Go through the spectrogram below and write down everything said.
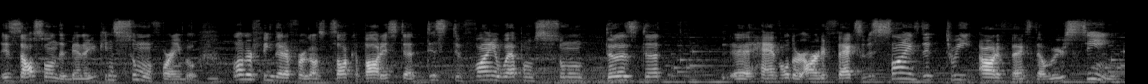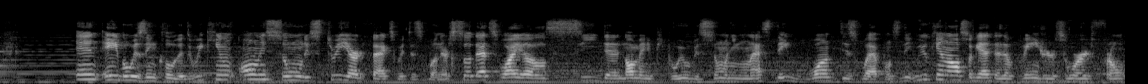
is also on the banner. You can summon for Abel. Another thing that I forgot to talk about is that this Divine Weapon Summon does not uh, have other artifacts besides the three artifacts that we're seeing and Abel is included. We can only summon these three artifacts with this banner, so that's why I'll see that not many people will be summoning unless they want these weapons. You can also get the Avenger's Word from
